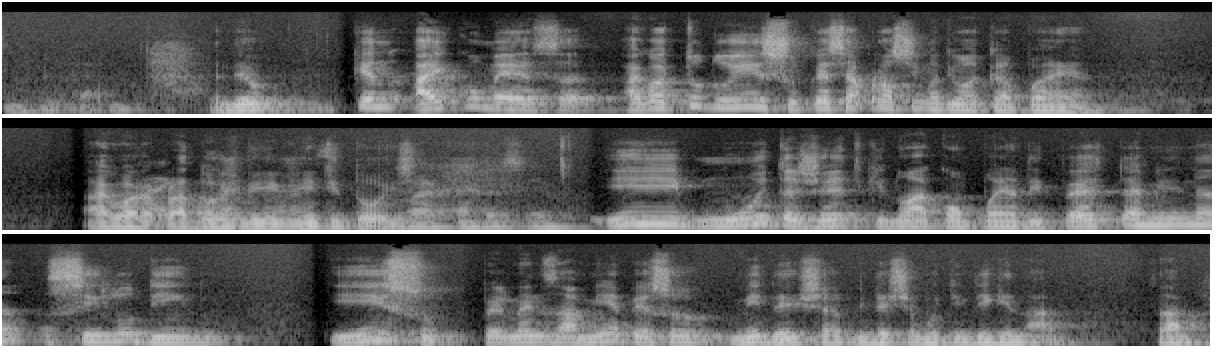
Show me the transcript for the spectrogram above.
complicado. Entendeu? Porque aí começa. Agora, tudo isso porque se aproxima de uma campanha. Agora, para como é que vai? 2022. Vai acontecer. E muita gente que não acompanha de perto termina se iludindo. E isso, pelo menos a minha pessoa, me deixa, me deixa muito indignado. Sabe?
